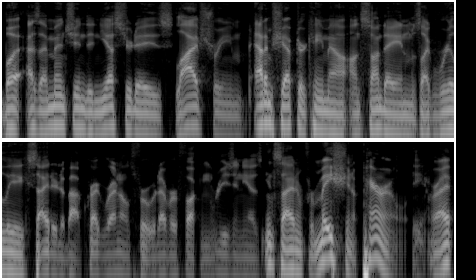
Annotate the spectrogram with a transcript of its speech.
but as I mentioned in yesterday's live stream, Adam Schefter came out on Sunday and was like really excited about Craig Reynolds for whatever fucking reason. He has inside information apparently, right?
